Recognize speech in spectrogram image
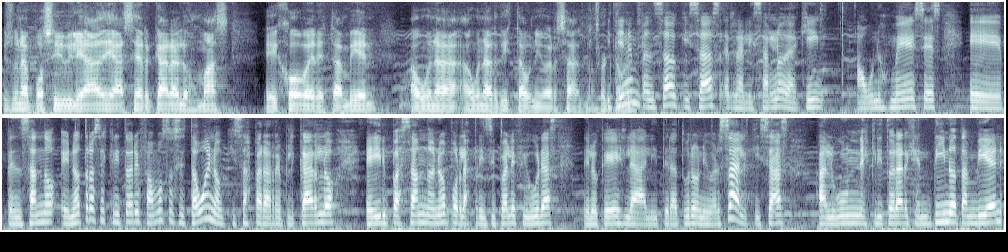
es una posibilidad de acercar a los más eh, jóvenes también a una, a una artista universal. ¿no? ¿Y tienen pensado quizás realizarlo de aquí a unos meses, eh, pensando en otros escritores famosos? Está bueno quizás para replicarlo e ir pasando ¿no? por las principales figuras de lo que es la literatura universal. Quizás algún escritor argentino también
